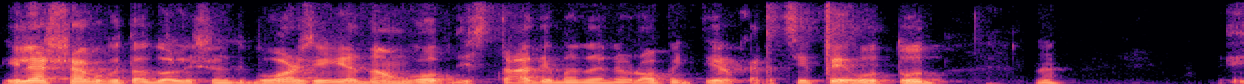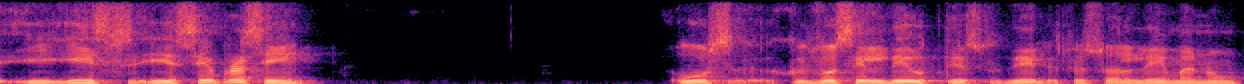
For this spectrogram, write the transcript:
Ele achava que o tal do Alexandre Borges ia dar um golpe de Estado, ia mandar na Europa inteira, o cara se ferrou todo. Né? E, e, e sempre assim. Os, você lê o texto dele, as pessoas leem, mas não,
